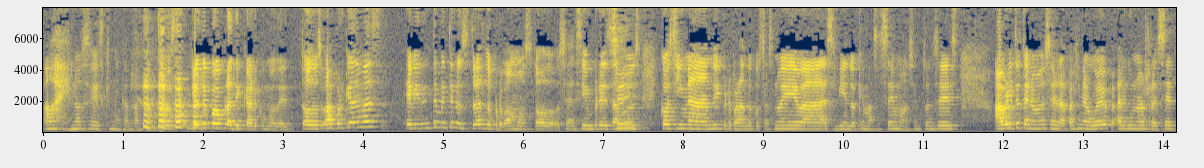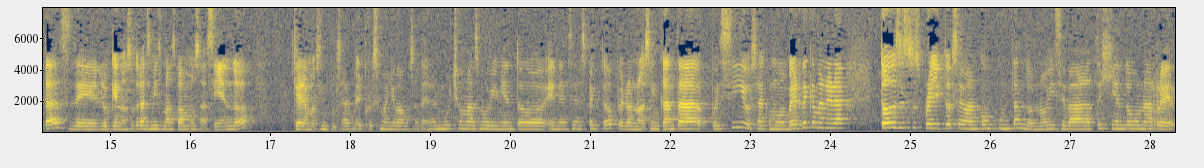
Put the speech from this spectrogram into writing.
Ay, no sé, es que me encantan todos. Yo te puedo platicar como de todos. Ah, porque además evidentemente nosotras lo probamos todo, o sea, siempre estamos cocinando y preparando cosas nuevas y viendo qué más hacemos. Entonces, ahorita tenemos en la página web algunas recetas de lo que nosotras mismas vamos haciendo. Queremos impulsar, el próximo año vamos a tener mucho más movimiento en ese aspecto, pero nos encanta, pues sí, o sea, como ver de qué manera todos estos proyectos se van conjuntando, ¿no? Y se va tejiendo una red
